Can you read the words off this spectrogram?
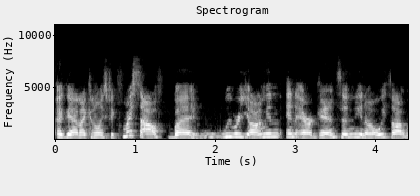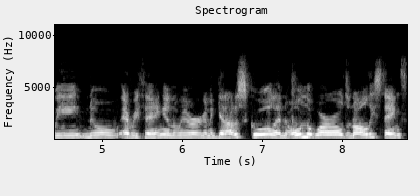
again i can only speak for myself but we were young and, and arrogant and you know we thought we knew everything and we were going to get out of school and own the world and all these things.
